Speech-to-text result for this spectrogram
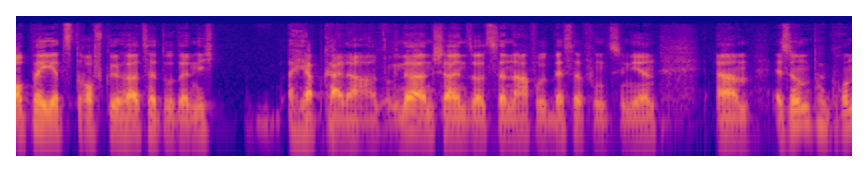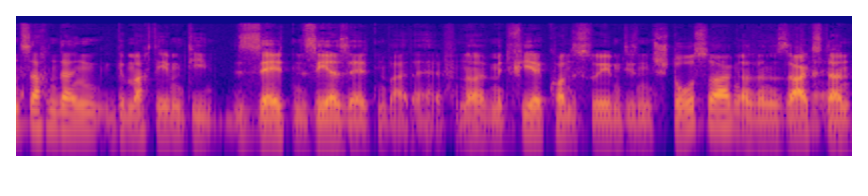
ob er jetzt drauf gehört hat oder nicht, ich habe keine Ahnung. Ne? Anscheinend soll es danach wohl besser funktionieren. Ähm, es sind ein paar Grundsachen dann gemacht, eben die selten, sehr selten weiterhelfen. Ne? Mit vier konntest du eben diesen Stoß sagen. Also wenn du sagst, dann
